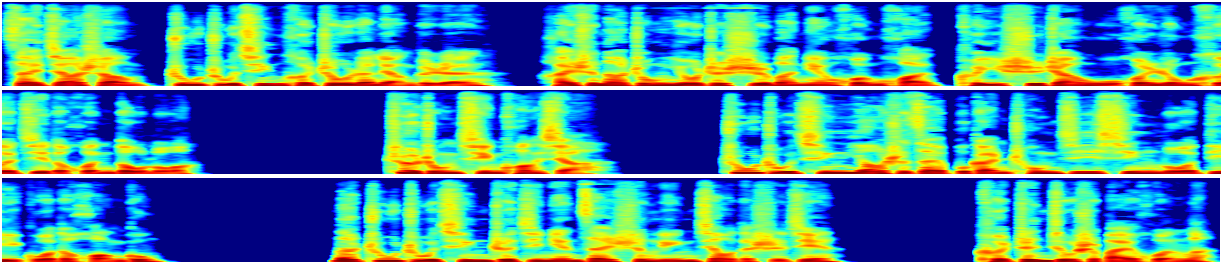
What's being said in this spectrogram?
再加上朱竹清和周然两个人还是那种有着十万年魂环可以施展武魂融合技的魂斗罗，这种情况下，朱竹清要是再不敢冲击星罗帝国的皇宫，那朱竹清这几年在圣灵教的时间可真就是白混了。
